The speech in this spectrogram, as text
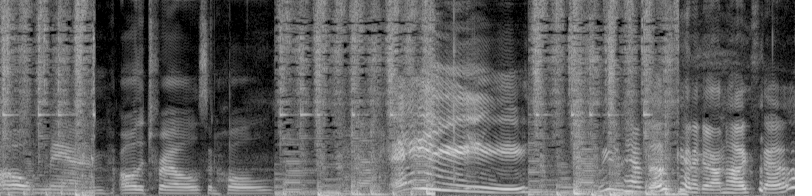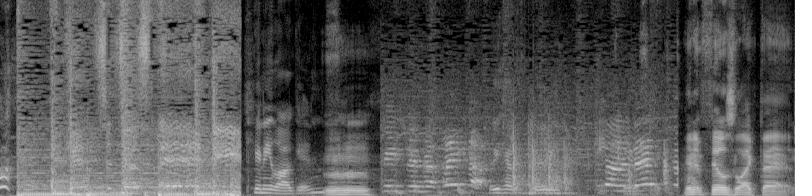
Oh man, all the trails and holes. Hey! We didn't have those kind of groundhogs though. Kenny Loggins. Mm-hmm. We have three. And it feels like that.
